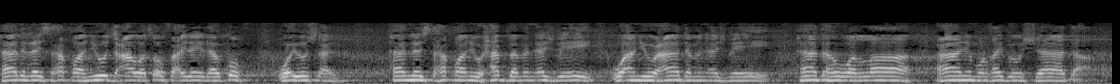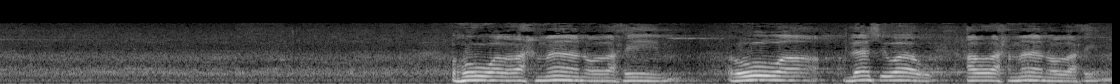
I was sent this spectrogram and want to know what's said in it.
هذا الذي يستحق أن يدعى وترفع إليه الأكف ويسأل. هذا الذي يستحق أن يحب من أجله وأن يعاد من أجله. هذا هو الله عالم الغيب والشهادة. هو الرحمن الرحيم. هو لا سواه الرحمن الرحيم.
